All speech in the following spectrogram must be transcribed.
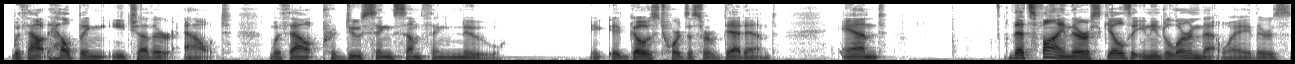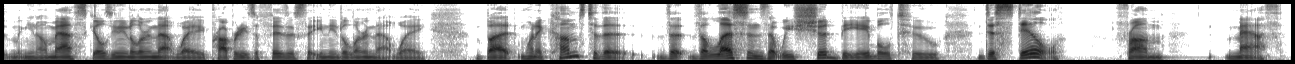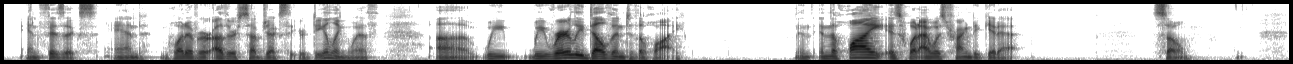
without helping each other out, without producing something new. It, it goes towards a sort of dead end. And that's fine. There are skills that you need to learn that way. There's, you know, math skills you need to learn that way, properties of physics that you need to learn that way. But when it comes to the the, the lessons that we should be able to distill from math and physics and whatever other subjects that you're dealing with, uh, we we rarely delve into the why. And, and the why is what I was trying to get at. So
